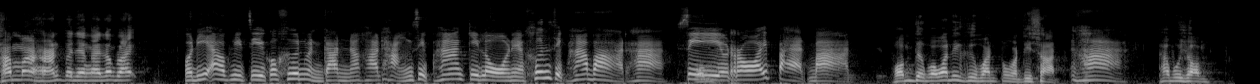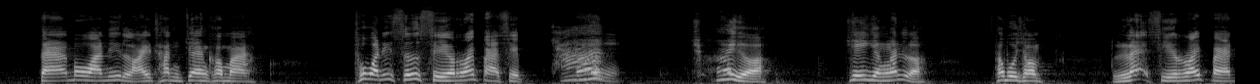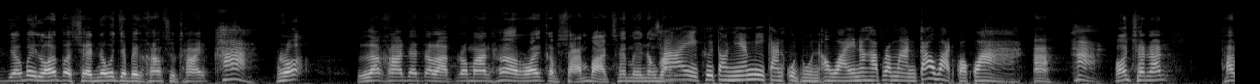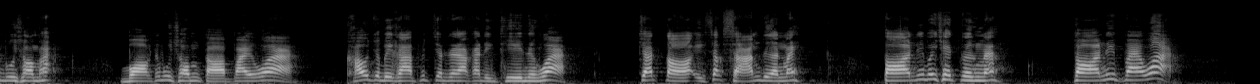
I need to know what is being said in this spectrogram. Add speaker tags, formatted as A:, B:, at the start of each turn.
A: ทำอาหารเป็นยังไงน้องไบรท์
B: วันนี้ LPG ก็ขึ้นเหมือนกันนะคะ ถัง 15 กิโลเนี่ยขึ้น 15 บาทค่ะ 408 บาท
A: ผมถึงบอกว่านี่คือวันประวัติศาสตร์
B: ค่ะ
A: ท่านผู้ชม แต่เมื่อวานนี้หลายท่านแจ้งเข้ามา ทุกวันนี้ซื้อ 480
B: ใช่
A: ฮะใช่เหรอจริงอย่างนั้นเหรอท่านผู้ชม และ 408 ยังไม่ร้อยเปอร์เซ็นต์นะว่าจะเป็นครั้งสุดท้าย
B: ค่ะ
A: เพราะ ราคาในตลาดประมาณ 500 กับ 3 บาทใช่ไหมน้องไบรท์
B: ใช่ คือตอนนี้มีการอุดหนุนเอาไว้นะคะ ประมาณ 9 บาทกว่า
A: อะ
B: ๆค่ะ
A: เพราะฉะนั้นท่านผู้ชมฮะบอกท่านผู้ชมต่อไปว่า เขาจะมีการพิจารณากันอีกทีหนึ่งว่า จะต่ออีกสักสามเดือนไหม ตอนนี้ไม่ใช่ตรึงนะ ตอนนี้แปลว่า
